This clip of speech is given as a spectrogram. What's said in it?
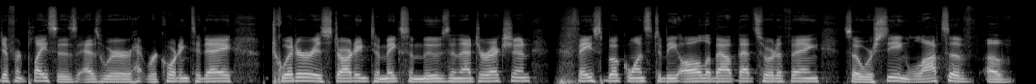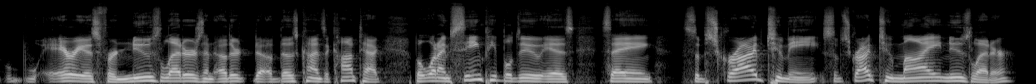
different places as we're recording today. Twitter is starting to make some moves in that direction. Facebook wants to be all about that sort of thing. So we're seeing lots of, of areas for newsletters and other of those kinds of contact. But what I'm seeing people do is saying, subscribe to me, subscribe to my newsletter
